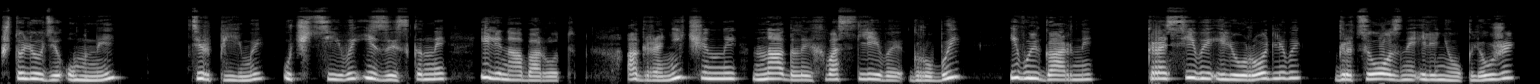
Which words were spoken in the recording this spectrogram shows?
что люди умны, терпимы, учтивы, изысканны или, наоборот, ограничены, наглые, хвастливы, грубы и вульгарны, красивы или уродливы, грациозны или неуклюжи,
